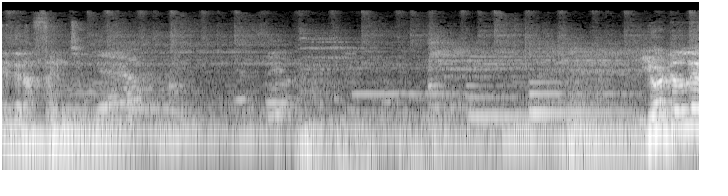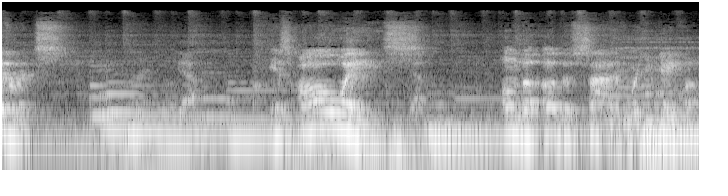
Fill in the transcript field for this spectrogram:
and then I faint. Your deliverance is always on the other side of where you gave up.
